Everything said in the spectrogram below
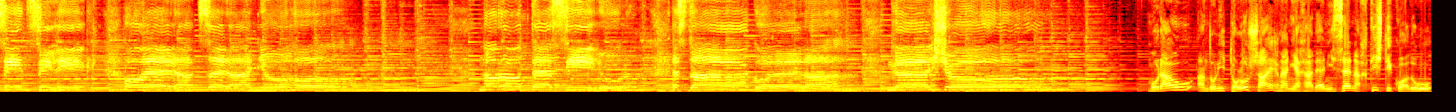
zintzilik oeratzera nio norrote zilur ez dagoela gaixo Morau, Andoni Tolosa Hernaniagaren izen artistikoa dugu.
